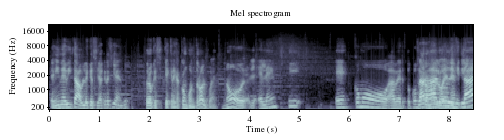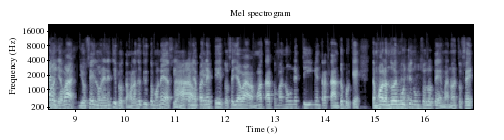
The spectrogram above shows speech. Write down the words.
Es inevitable que siga creciendo, pero que, que crezca con control, pues. No, el, el NFT es como, a ver, tú compras claro, algo digital. no, ya va, yo sé, los NFT, pero estamos hablando de criptomonedas. Si vamos a ah, cambiar para NFT, entonces ya va, vamos a, tomarnos un NFT mientras tanto, porque estamos hablando de mucho en un solo tema, ¿no? Entonces,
